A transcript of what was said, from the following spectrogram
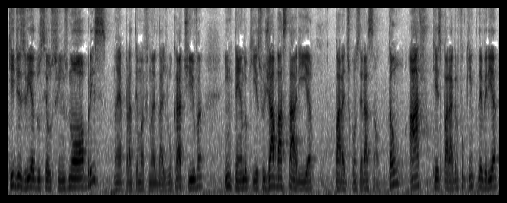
que desvia dos seus fins nobres, né, para ter uma finalidade lucrativa, entendo que isso já bastaria para desconsideração. Então, acho que esse parágrafo 5 deveria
